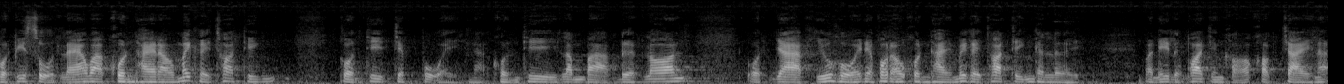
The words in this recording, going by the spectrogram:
บทพิสูจน์แล้วว่าคนไทยเราไม่เคยทอดทิ้ง คนที่เจ็บป่วยนะคนที่ลำบากเดือดร้อน อดอยากหิวโหยเนี่ยพวกเราคนไทยไม่เคยทอดทิ้งกันเลย วันนี้หลวงพ่อจึงขอขอบใจนะ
